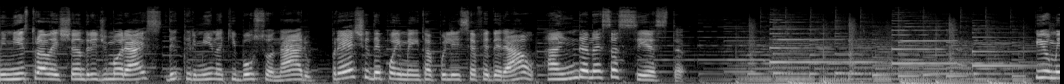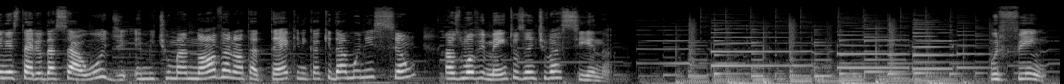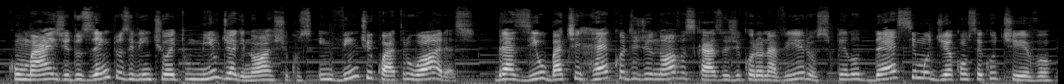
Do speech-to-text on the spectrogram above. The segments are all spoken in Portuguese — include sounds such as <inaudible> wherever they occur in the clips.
Ministro Alexandre de Moraes determina que Bolsonaro preste depoimento à Polícia Federal ainda nesta sexta. E o Ministério da Saúde emitiu uma nova nota técnica que dá munição aos movimentos anti-vacina. Por fim, com mais de 228 mil diagnósticos em 24 horas, Brasil bate recorde de novos casos de coronavírus pelo décimo dia consecutivo.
